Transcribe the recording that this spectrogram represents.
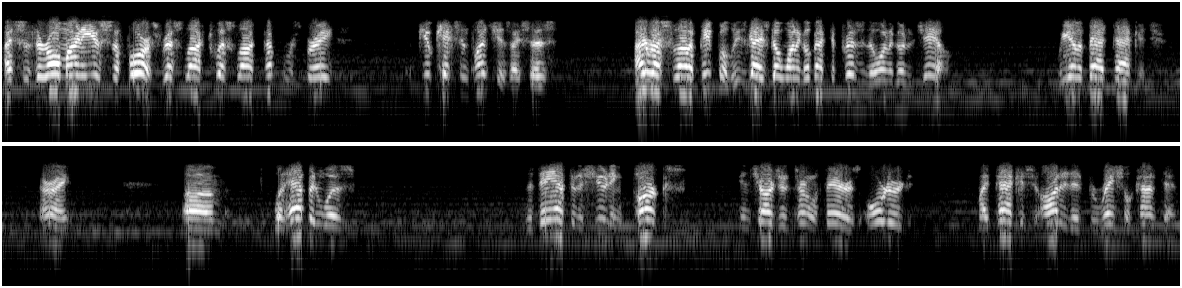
I says, they're all minor uses of force. Wrist lock, twist lock, pepper spray, a few kicks and punches. I says, I arrest a lot of people. These guys don't want to go back to prison. They want to go to jail. We have a bad package. All right. Um, what happened was the day after the shooting, Parks, in charge of internal affairs, ordered my package audited for racial content.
